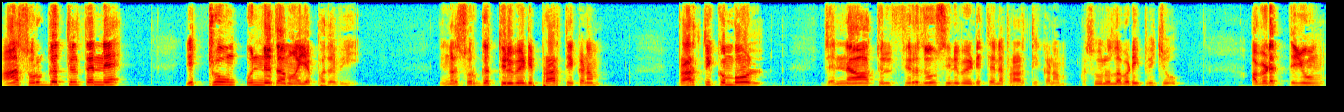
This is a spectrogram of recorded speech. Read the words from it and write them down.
ആ സ്വർഗത്തിൽ തന്നെ ഏറ്റവും ഉന്നതമായ പദവി. നിങ്ങൾ സ്വർഗത്തിനു വേണ്ടി പ്രാർത്ഥിക്കണം. പ്രാർത്ഥിക്കുമ്പോൾ ജന്നാത്തുൽ ഫിർദൂസിന് വേണ്ടി തന്നെ പ്രാർത്ഥിക്കണം. റസൂലുള്ള പഠിപ്പിച്ചു. അവിടത്തെയും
